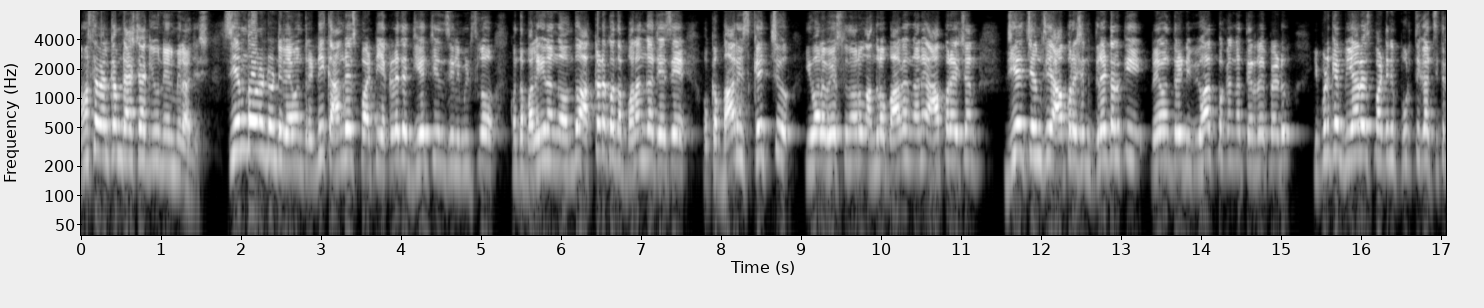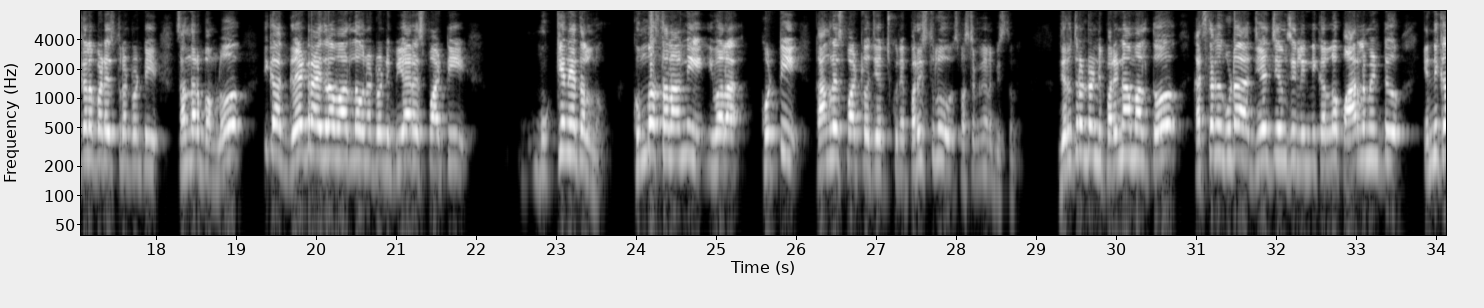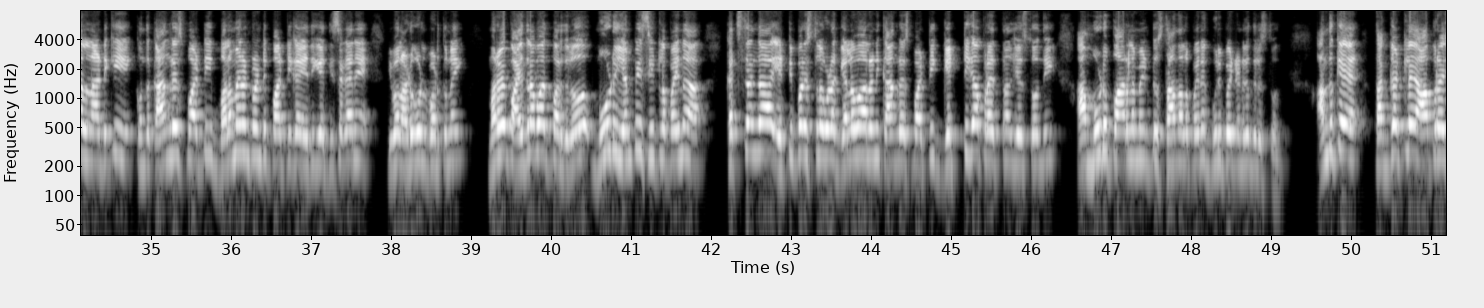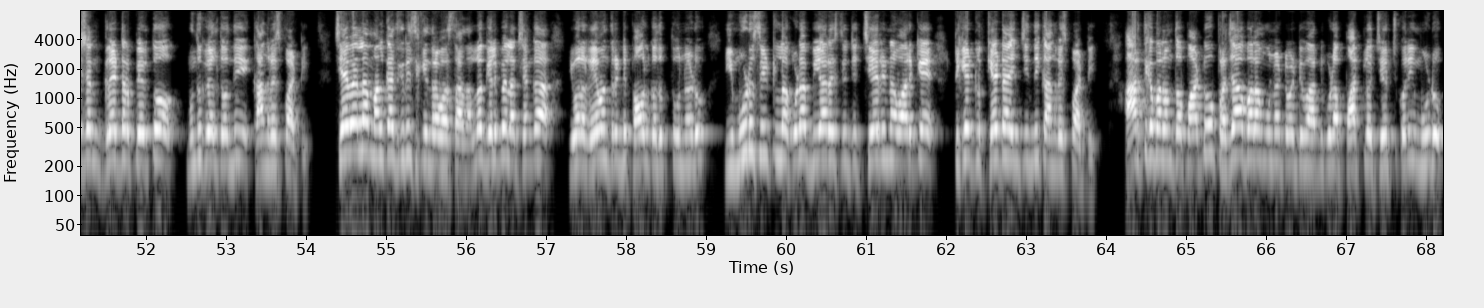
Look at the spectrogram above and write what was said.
నమస్తే welcome dash tag you. నేను మీ రాజేష్. సీఎంగా ఉన్నటువంటి రేవంత్ రెడ్డి కాంగ్రెస్ పార్టీ ఎక్కడైతే జిహెచ్ఎన్సీ లిమిట్స్లో కొంత బలహీనంగా ఉందో అక్కడ కొంత బలంగా చేసే ఒక భారీ స్కెచ్ ఇవాళ వేస్తున్నారు. అందులో భాగంగానే ఆపరేషన్ జిహెచ్ఎంసీ ఆపరేషన్ గ్రేటర్కి రేవంత్ రెడ్డి వ్యూహాత్మకంగా తెరలేపాడు. ఇప్పటికే బీఆర్ఎస్ పార్టీని పూర్తిగా చితకల పడేస్తున్నటువంటి సందర్భంలో ఇక గ్రేటర్ హైదరాబాద్లో ఉన్నటువంటి బీఆర్ఎస్ పార్టీ ముఖ్య నేతలను కుంభస్థలాన్ని ఇవాళ కొట్టి కాంగ్రెస్ పార్టీలో చేర్చుకునే పరిస్థితులు స్పష్టంగా కనిపిస్తున్నాయి. జరుగుతున్నటువంటి పరిణామాలతో ఖచ్చితంగా కూడా జిహెచ్ఎంసీల ఎన్నికల్లో పార్లమెంటు ఎన్నికల నాటికి కొంత కాంగ్రెస్ పార్టీ బలమైనటువంటి పార్టీగా ఎదిగే దిశగానే ఇవాళ అడుగులు పడుతున్నాయి. మరోవైపు హైదరాబాద్ పరిధిలో మూడు ఎంపీ సీట్ల పైన ఖచ్చితంగా ఎట్టి పరిస్థితుల్లో కూడా గెలవాలని కాంగ్రెస్ పార్టీ గట్టిగా ప్రయత్నాలు చేస్తోంది. ఆ మూడు పార్లమెంటు స్థానాలపైన గురిపెట్టినట్టుగా తెలుస్తోంది. అందుకే తగ్గట్లే ఆపరేషన్ గ్రేటర్ పేరుతో ముందుకు వెళ్తోంది కాంగ్రెస్ పార్టీ. చేవెళ్ళ మల్కాజ్గిరి సికింద్రాబాద్ స్థానంలో గెలిపే లక్ష్యంగా ఇవాళ రేవంత్ రెడ్డి పావులు కదుపుతూ ఉన్నాడు. ఈ మూడు సీట్లలో కూడా బీఆర్ఎస్ నుంచి చేరిన వారికే టికెట్లు కేటాయించింది కాంగ్రెస్ పార్టీ. ఆర్థిక బలంతో పాటు ప్రజాబలం ఉన్నటువంటి వారిని కూడా పార్టీలో చేర్చుకొని మూడు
